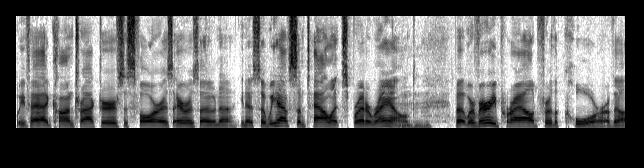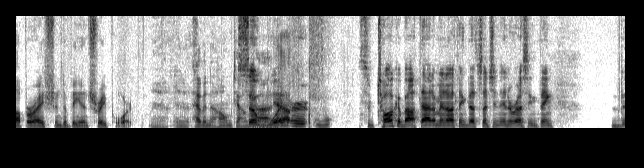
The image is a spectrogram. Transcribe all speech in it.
We've had contractors as far as Arizona, you know, so we have some talent spread around. But we're very proud for the core of the operation to be in Shreveport. Yeah, and having the hometown So guy. what Yeah. are so talk about that? I mean, I think that's such an interesting thing. B-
